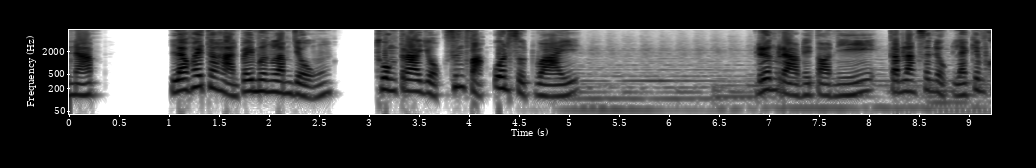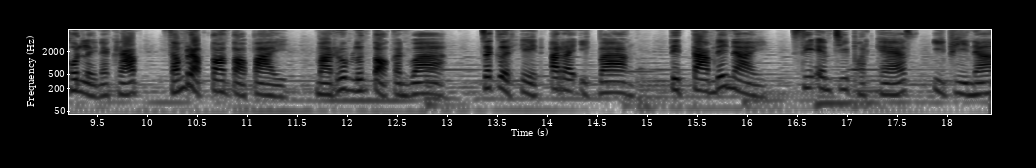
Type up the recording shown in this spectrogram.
ำนับ แล้วให้ทหารไปเมืองลำหยง ทวงตราหยกซึ่งฝากอ้วนสุดไว้ เรื่องราวในตอนนี้กำลังสนุกและเข้มข้นเลยนะครับสำหรับตอนต่อไปมาร่วมลุ้นต่อกันว่า จะเกิดเหตุอะไรอีกบ้าง ติดตามได้ใน CMG Podcast EP หน้า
